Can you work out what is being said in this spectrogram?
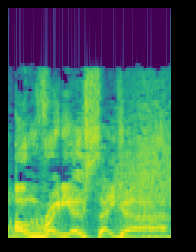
On Radio Sega.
